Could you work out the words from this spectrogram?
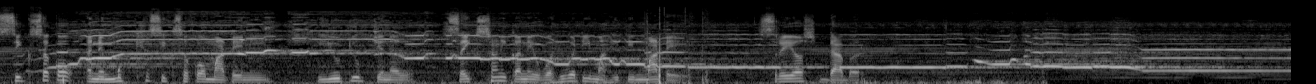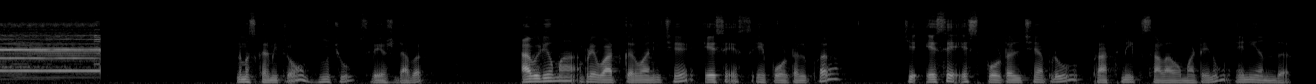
શિક્ષકો અને મુખ્ય શિક્ષકો માટેની યુટ્યુબ ચેનલ શૈક્ષણિક અને વહીવટી માહિતી માટે શ્રેયસ ડાબર. નમસ્કાર મિત્રો, હું છું શ્રેયસ ડાબર. આ વિડીયોમાં આપણે વાત કરવાની છે એસએસએ પોર્ટલ પર, જે એસએએસ પોર્ટલ છે આપણું પ્રાથમિક શાળાઓ માટેનું. એની અંદર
